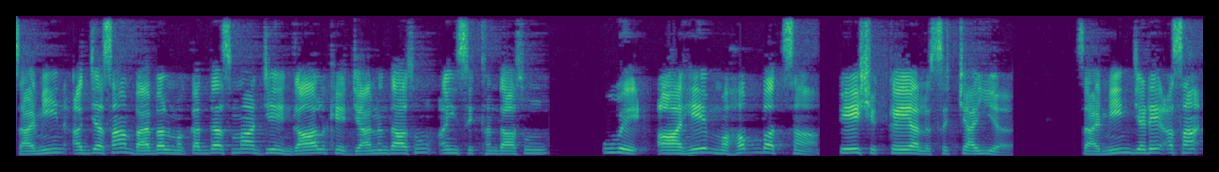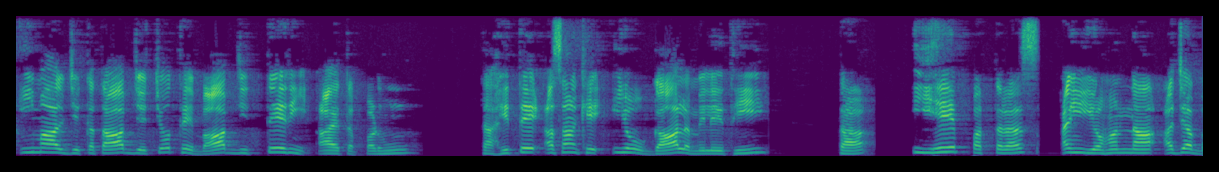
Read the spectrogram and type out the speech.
साइमीन अॼु असां बाइबल मुक़दस मां जंहिं ॻाल्हि खे ॼाणंदासूं ऐं सिखंदासूं उहे आहे मोहबत सां पेशि कयल सचाईअ साइमीन जॾहिं असां जी किताब जे चौथे बाब जी तेरीं आयत पढ़ूं त हिते असां इहो ॻाल्हि मिले थी त इहे पत्रस ऐं योहना अजब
